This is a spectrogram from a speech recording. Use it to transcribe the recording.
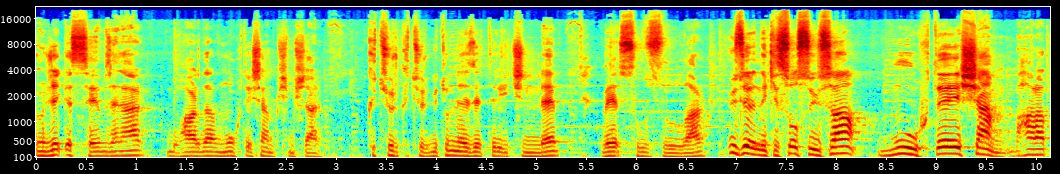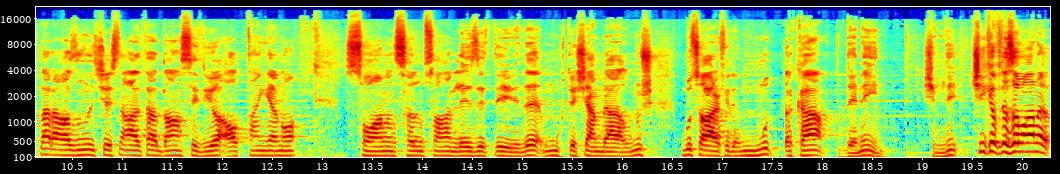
Öncelikle sebzeler buharda muhteşem pişmişler. Kütür kütür bütün lezzetleri içinde ve sulu sulular. Üzerindeki sosuysa muhteşem. Baharatlar ağzınızın içerisinde adeta dans ediyor. Alttan gelen o soğanın, sarımsağın lezzetleriyle de muhteşem bir hal olmuş. Bu tarifi de mutlaka deneyin. Şimdi çiğ köfte zamanı.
